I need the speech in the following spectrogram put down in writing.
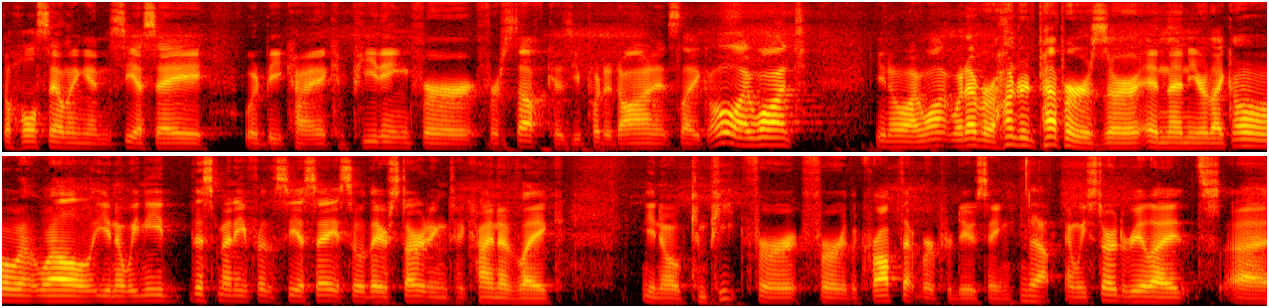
the wholesaling and CSA would be kind of competing for for stuff because you put it on it's like oh I want you know, I want whatever, 100 peppers, or and then you're like, oh, well, you know, we need this many for the CSA, so they're starting to kind of like, you know, compete for for the crop that we're producing. Yeah. And we started to realize, uh,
